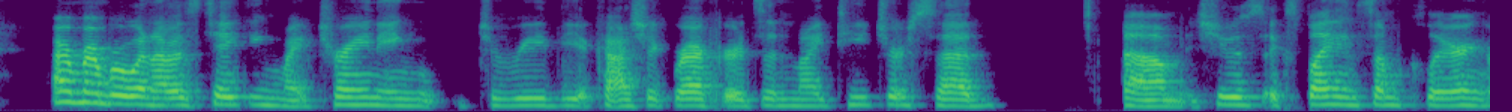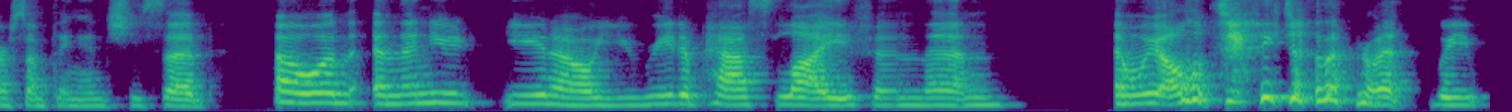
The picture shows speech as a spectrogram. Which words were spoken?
I remember when I was taking my training to read the Akashic records, and my teacher said, um, she was explaining some clearing or something, and she said, "Oh, and, and then you you know you read a past life, and then," and we all looked at each other and went, "We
